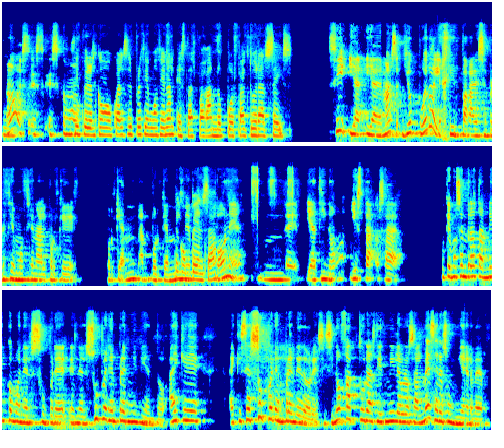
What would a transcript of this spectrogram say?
¿No? Mm. Es, es, es, como... Sí, pero es como cuál es el precio emocional que estás pagando por facturar seis. Sí, y, además yo puedo elegir pagar ese precio emocional porque, porque, a, mí, porque a mí me pone mm, eh, y a ti no. Y está, o sea, porque hemos entrado también como en el super, en el super emprendimiento. Hay que, hay que ser súper emprendedores y si no facturas 10.000 euros al mes eres un mierder.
